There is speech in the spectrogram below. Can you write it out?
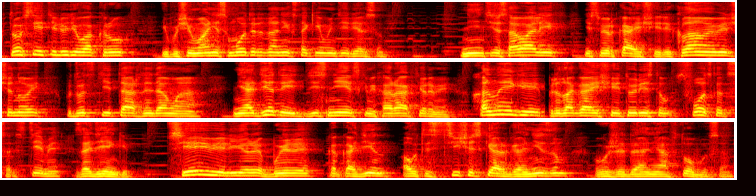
кто все эти люди вокруг и почему они смотрят на них с таким интересом. Не интересовали их ни сверкающие рекламы величиной в 20-этажные дома, не одетые диснеевскими характерами, ханыги, предлагающие туристам сфоткаться с теми за деньги. Все ювелиры были как один аутистический организм в ожидании автобуса.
